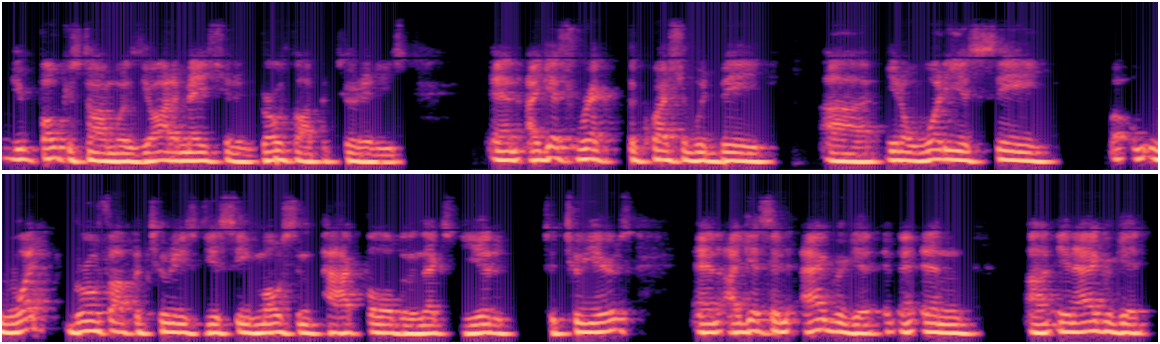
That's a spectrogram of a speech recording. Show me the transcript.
you focused on was the automation and growth opportunities. And I guess Rick, the question would be, uh, you know, what do you see what growth opportunities do you see most impactful over the next year to, to two years? And I guess in aggregate, and uh, in aggregate,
